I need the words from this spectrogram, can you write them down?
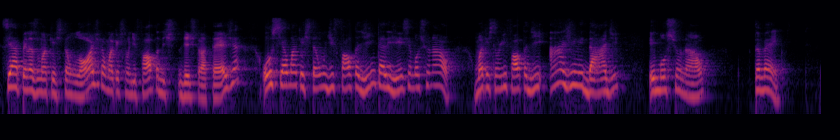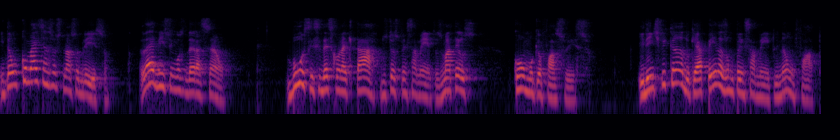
se é apenas uma questão lógica, uma questão de falta de, estratégia, ou se é uma questão de falta de inteligência emocional, uma questão de falta de agilidade emocional também. Então comece a raciocinar sobre isso. Leve isso em consideração. Busque se desconectar dos teus pensamentos. Mateus, como que eu faço isso? Identificando que é apenas um pensamento e não um fato.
